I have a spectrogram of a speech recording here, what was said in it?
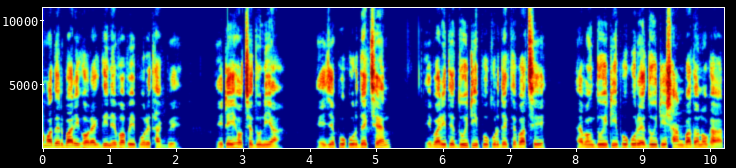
আমাদের বাড়িঘর একদিন এভাবেই পড়ে থাকবে। এটাই হচ্ছে দুনিয়া। এই যে পুকুর দেখছেন, এ বাড়িতে দুইটি পুকুর দেখতে পাচ্ছি এবং দুইটি পুকুরে দুইটি শান বাঁধানো ঘাট।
